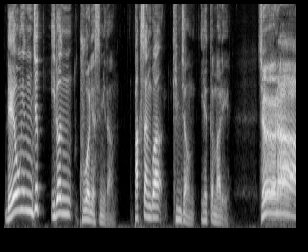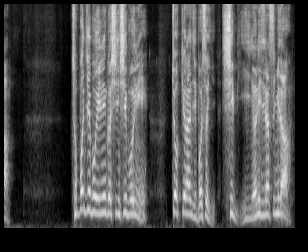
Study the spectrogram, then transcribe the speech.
내용인즉 이런 구언이었습니다. 박상과 김정이 했던 말이 전하 첫 번째 부인인 그 신씨 부인이 쫓겨난 지 벌써 12년이 지났습니다.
